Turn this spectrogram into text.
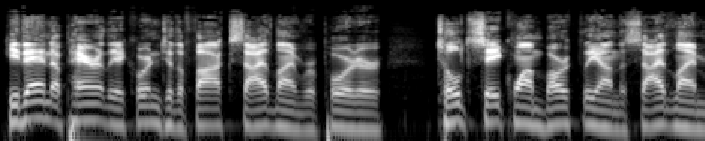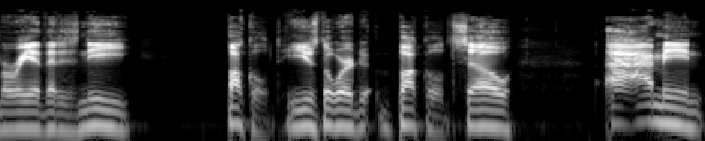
he then apparently, according to the Fox sideline reporter, told Saquon Barkley on the sideline, Maria, that his knee buckled. He used the word buckled. So, I mean,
